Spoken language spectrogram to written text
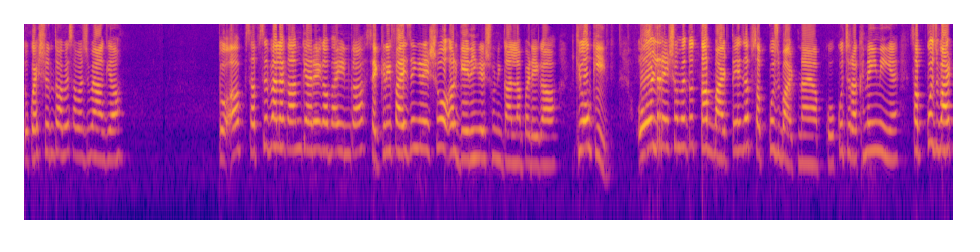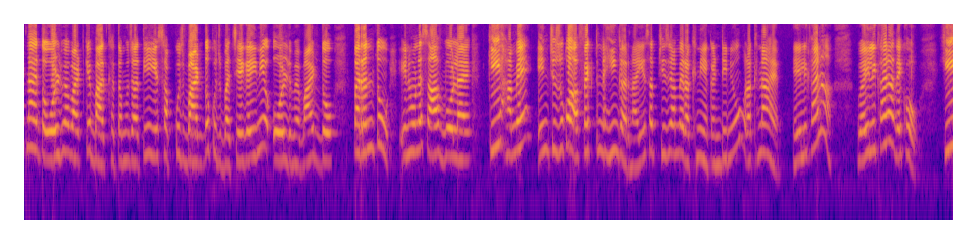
तो क्वेश्चन तो हमें समझ में आ गया। तो अब सबसे पहला काम क्या रहेगा भाई इनका? सेक्रीफाइजिंग रेशो और गेनिंग रेशो निकालना पड़ेगा। क्योंकि ओल्ड रेशो में तो तब बांटते हैं जब सब कुछ बांटना है आपको, कुछ रखना ही नहीं है। सब कुछ बांटना है तो ओल्ड में बांट के बात खत्म हो जाती है, ये सब कुछ बांट दो, कुछ बचेगा ही नहीं, ओल्ड में बांट दो। परंतु इन्होंने साफ़ बोला है कि हमें इन चीज़ों को अफेक्ट नहीं करना। ये सब चीज़ें हमें रखनी है कंटिन्यू रखना है। ये लिखा है ना? वही लिखा है ना? देखो, कि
